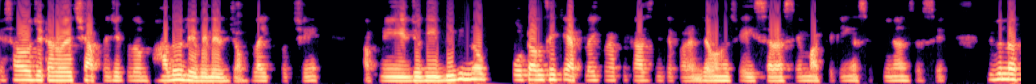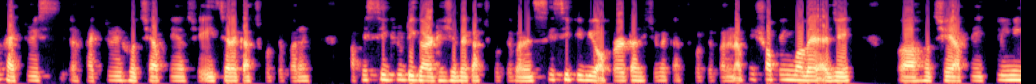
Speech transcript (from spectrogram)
এছাড়াও যেটা রয়েছে, আপনি যেগুলো ভালো লেভেলের জব লাইক হচ্ছে, আপনি যদি বিভিন্ন পোর্টাল থেকে অ্যাপ্লাই করে আপনি কাজ নিতে পারেন। যেমন হচ্ছে এইচআর আছে মার্কেটিং আছে ফিনান্স আছে বিভিন্ন ফ্যাক্টরি ফ্যাক্টরি হচ্ছে আপনি হচ্ছে এইচআর কাজ করতে পারেন, আপনি সিকিউরিটি গার্ড হিসেবে কাজ করতে পারেন সিসিটিভি অপারেটর হিসেবে কাজ করতে পারেন, আপনি শপিং মলে এজ এ হচ্ছে আপনি ক্লিনিং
